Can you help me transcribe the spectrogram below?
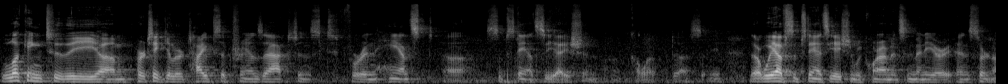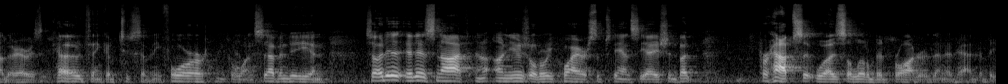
looking to the um, particular types of transactions t- for enhanced uh, substantiation. Call it, uh, we have substantiation requirements in many areas, in certain other areas of the code. Think of 274, think of 170, and so it is, it is not unusual to require substantiation, but perhaps it was a little bit broader than it had to be.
